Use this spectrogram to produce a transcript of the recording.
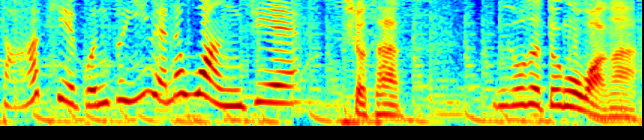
大铁棍子医院的王姐。小三，你若在逗我玩啊？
